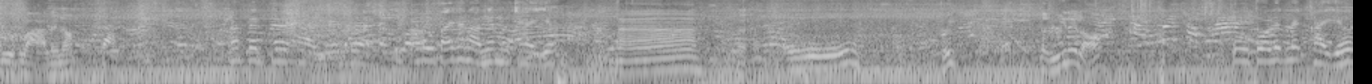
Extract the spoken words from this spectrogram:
ดูดหวานเลยเนาะจ้ะมันเป็นปูไข่เยอะด้วยปูไซส์ขนาดเนี้ยมันไข่เยอะอ่าโอ้โหเฮ้ยอย่างนี้เลยเหรอปูตัวเล็กๆไข่เยอะ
